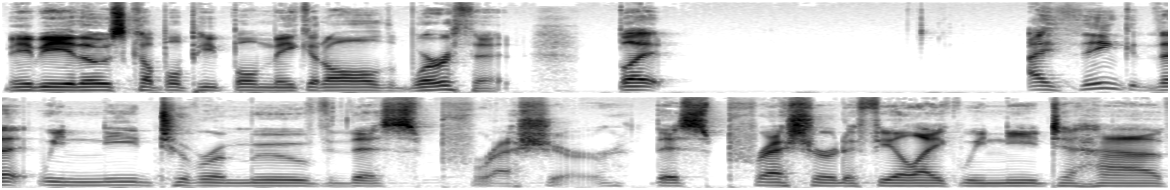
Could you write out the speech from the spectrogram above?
maybe those couple people make it all worth it. But I think that we need to remove this pressure, this pressure to feel like we need to have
